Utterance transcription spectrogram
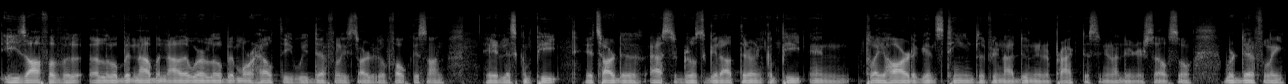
ease off of it a little bit now, but now that we're a little bit more healthy, we definitely started to focus on, hey, let's compete. It's hard to ask the girls to get out there and compete and play hard against teams if you're not doing it in practice and you're not doing it yourself. So we're definitely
